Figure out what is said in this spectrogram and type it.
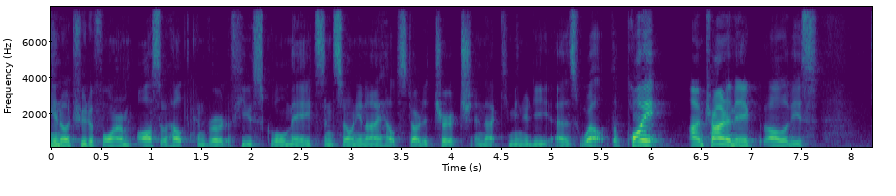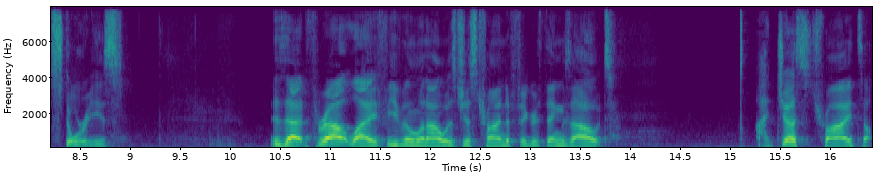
you know, true to form, also helped convert a few schoolmates, and Sonia and I helped start a church in that community as well. The point I'm trying to make with all of these stories is that throughout life, even when I was just trying to figure things out, I just try to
